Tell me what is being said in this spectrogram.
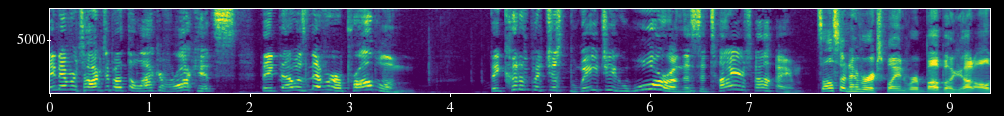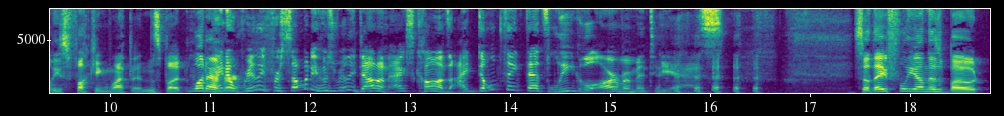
they never talked about the lack of rockets. They, that was never a problem. They could have been just waging war on this entire time. It's also never explained where Bubba got all these fucking weapons, but whatever. I know, really, for somebody who's really down on ex-cons, I don't think that's legal armament he has. So they flee on this boat,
